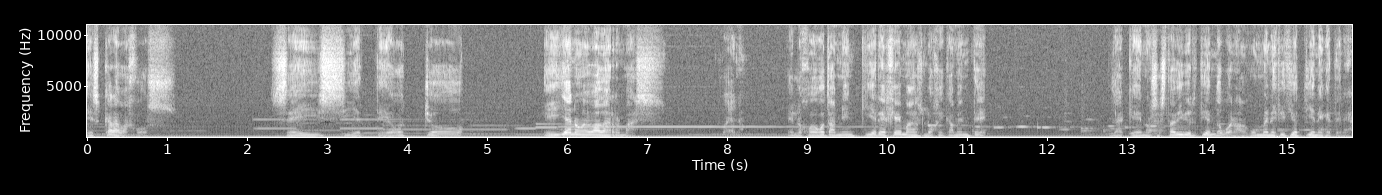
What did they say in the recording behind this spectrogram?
escarabajos. 6, 7, 8. Y ya no me va a dar más. Bueno, el juego también quiere gemas, lógicamente. Ya que nos está divirtiendo, bueno, algún beneficio tiene que tener.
